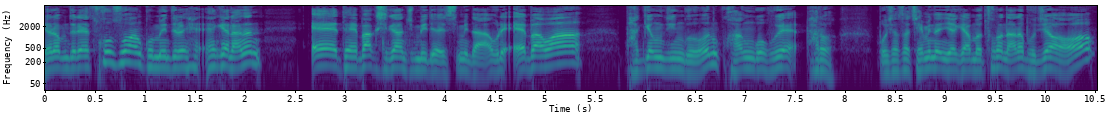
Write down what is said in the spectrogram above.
여러분들의 소소한 고민들을 해, 해결하는 애 대박 시간 준비되어 있습니다. 우리 에바와 박영진 군 광고 후에 바로 모셔서 재밌는 이야기 한번 토론 나눠보죠.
